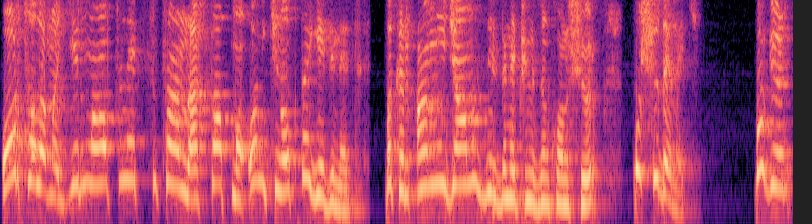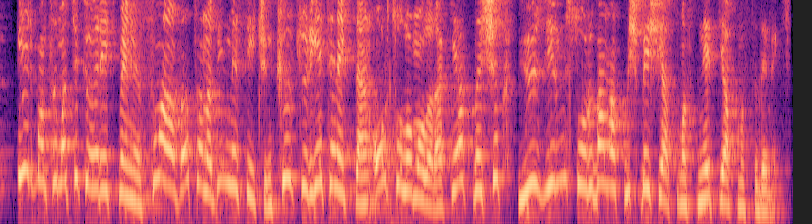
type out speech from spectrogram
Ortalama 26 net standart sapma 12.7 net. Bakın anlayacağımız dilden hepimizin konuşuyorum. Bu şu demek. Bugün bir matematik öğretmeninin sınavda atanabilmesi için kültür yetenekten ortalama olarak yaklaşık 120 sorudan 65 yapması, net yapması demek.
